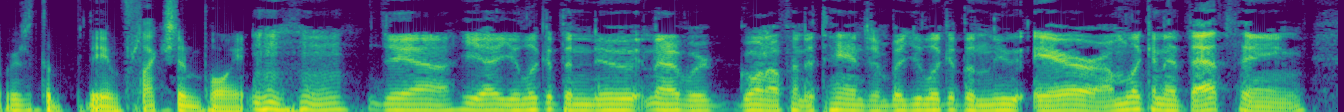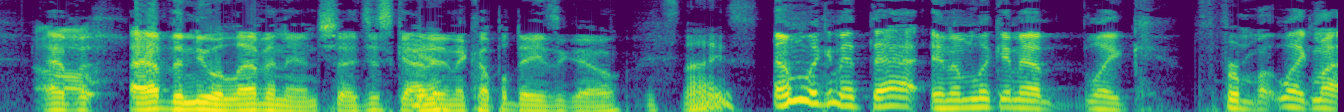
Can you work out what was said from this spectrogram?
Where's the the inflection point? Mm-hmm. Yeah, yeah. You look at the new. Now we're going off on a tangent, but you look at the new Air. I'm looking at that thing. I, have Oh. a, I have the new 11 inch. I just got Yeah. it in a couple days ago. It's nice. I'm looking at that, and I'm looking at like from like my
